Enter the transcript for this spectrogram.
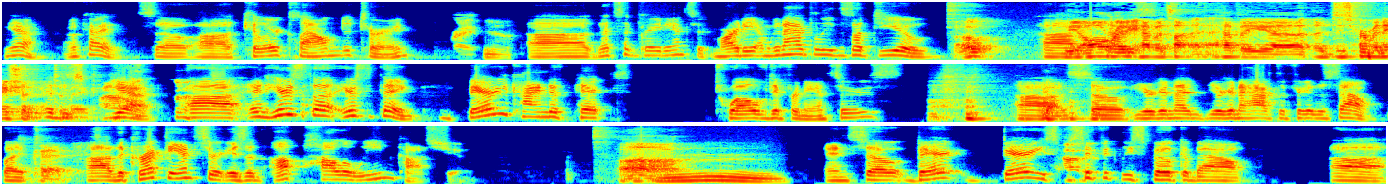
Yeah. Okay. So, uh, killer clown deterrent. Right. Yeah. Uh, that's a great answer, Marty. I'm gonna have to leave this up to you. oh, Uh, we already have a have a uh, a determination to It's- make. Yeah. Uh, and here's the here's the thing. Barry kind of picked twelve different answers. Uh, so you're gonna you're gonna have to figure this out. But okay. uh, the correct answer is an up Halloween costume. Ah. Mm. And so Barry, Barry specifically spoke about uh,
